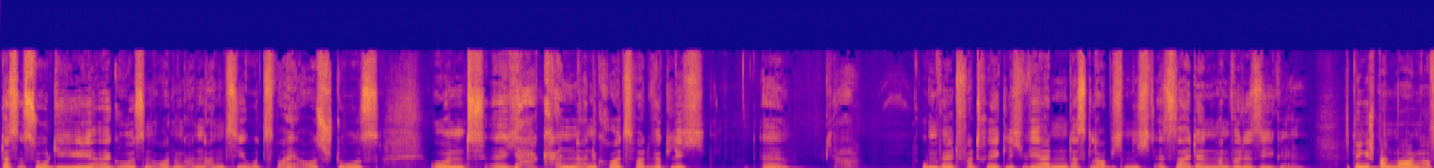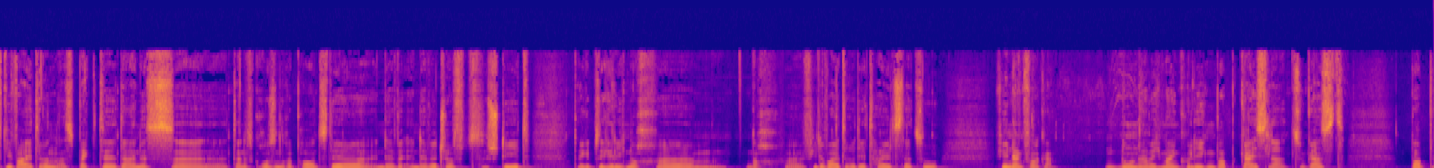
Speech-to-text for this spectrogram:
Das ist so die äh, Größenordnung an, an CO2-Ausstoß. Und ja, kann eine Kreuzfahrt wirklich ja, umweltverträglich werden. Das glaube ich nicht, es sei denn, man würde segeln. Ich bin gespannt morgen auf die weiteren Aspekte deines, äh, deines großen Reports, der in, der in der Wirtschaft steht. Da gibt es sicherlich noch, ähm, noch äh, viele weitere Details dazu. Vielen Dank, Volker. Und nun habe ich meinen Kollegen Bob Geisler zu Gast. Bob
